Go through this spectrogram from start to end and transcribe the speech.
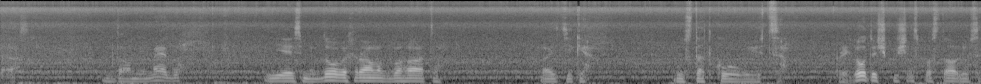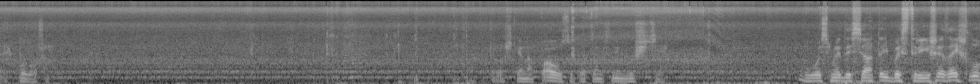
Зараз. Дам і меду. Є медових рамок багато. Хай тільки устатковуються. Прильоточку зараз поставлю, все як положено. Трошки на паузу, потім зніму ще. 80-й швидше зайшло.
